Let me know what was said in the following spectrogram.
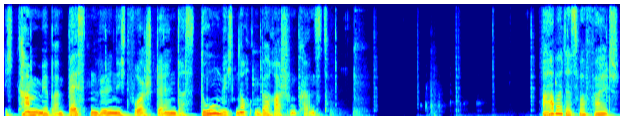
ich kann mir beim besten Willen nicht vorstellen, dass du mich noch überraschen kannst. Aber das war falsch.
